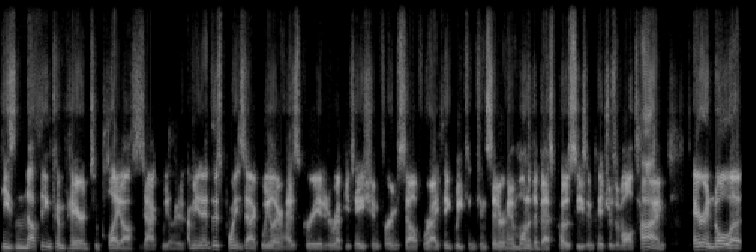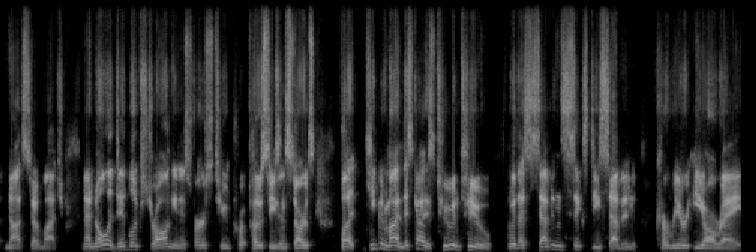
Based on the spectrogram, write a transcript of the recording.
He's nothing compared to playoff Zack Wheeler. I mean, at this point, Zack Wheeler has created a reputation for himself where I think we can consider him one of the best postseason pitchers of all time. Aaron Nola, not so much. Now, Nola did look strong in his first two postseason starts, but keep in mind, this guy is two and two with a 767 career ERA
